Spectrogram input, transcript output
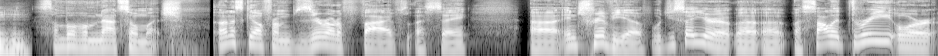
Mm-hmm. Some of them not so much on a scale from zero to five, let's say, uh, in trivia, would you say you're a, a, a, solid three, or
